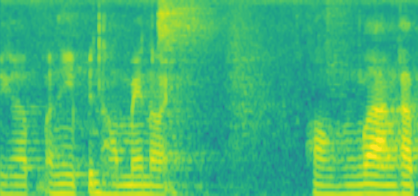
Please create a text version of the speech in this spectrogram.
ี่ครับ อันนี้เป็นห้องแม่หน่อย ห้องข้างล่างครับ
